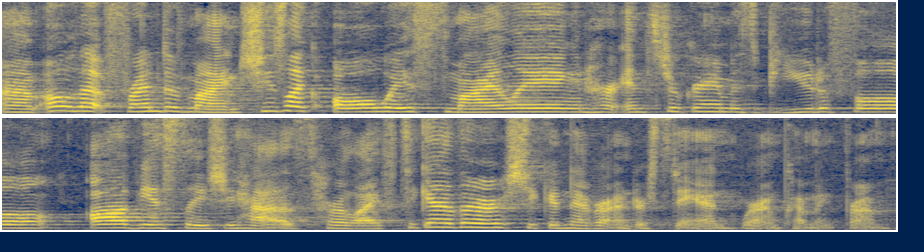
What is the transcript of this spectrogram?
Um, oh, that friend of mine, she's like always smiling and her Instagram is beautiful. Obviously, she has her life together. She could never understand where I'm coming from.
